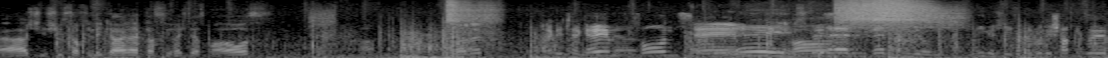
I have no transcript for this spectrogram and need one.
Ja, schieß, schieß auf die linke Einheit, lass die rechte erstmal aus. Take aim, die vor uns. Aim. Könnt ihr nur die Schatten sehen?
